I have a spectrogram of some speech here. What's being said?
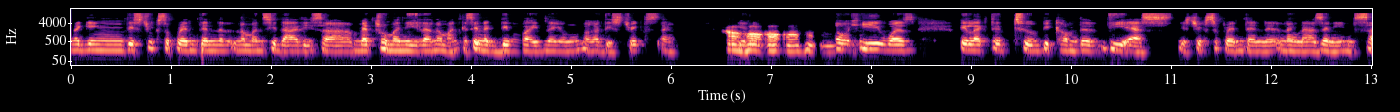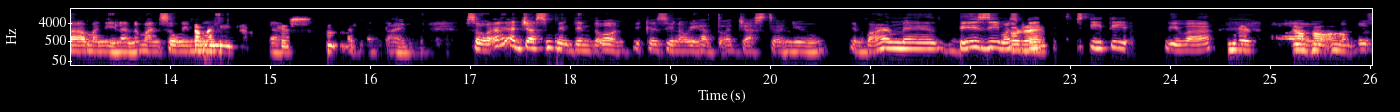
naging district superintendent naman si Daddy sa Metro Manila naman kasi nag-divide na yung mga districts. Eh. Uh-huh, know. uh-uh, uh-uh. So he was elected to become the DS, district superintendent ng Nazanin sa Manila naman. So we Sa moved Manila. Yeah. Yes. At that time. So an adjustment din doon because you know we had to adjust to a new environment, busy, mas Correct. busy city, di ba? Yes. Um, Uh-huh, uh-huh. tapos,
